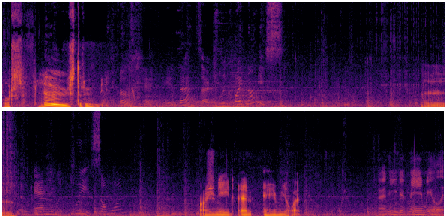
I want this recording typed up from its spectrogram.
force flows through me. Okay, that's actually quite nice. Uh, An amulet, please, someone? I need an amulet. I need an amulet.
